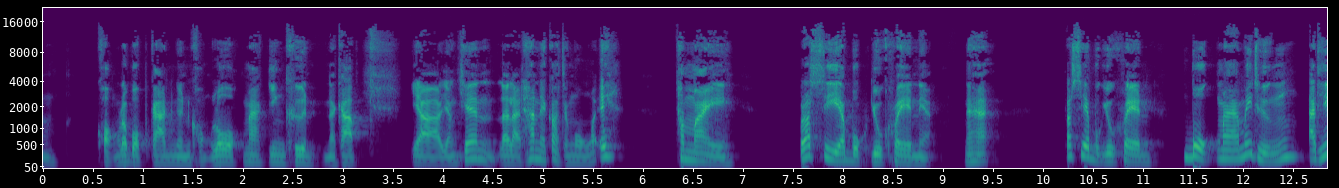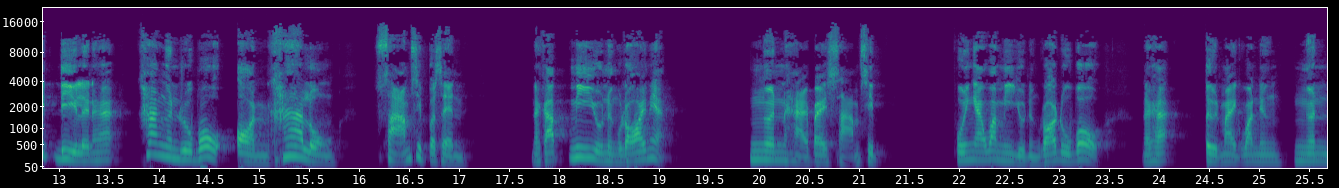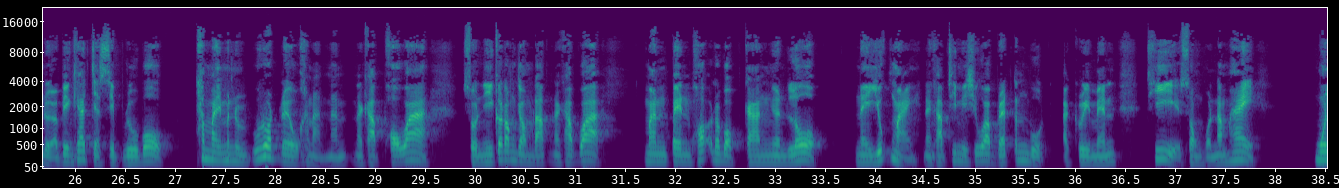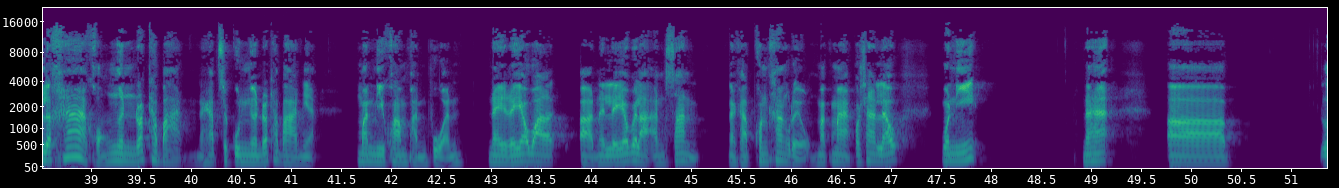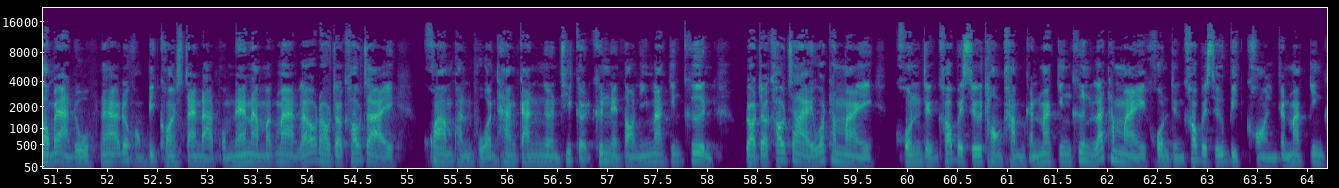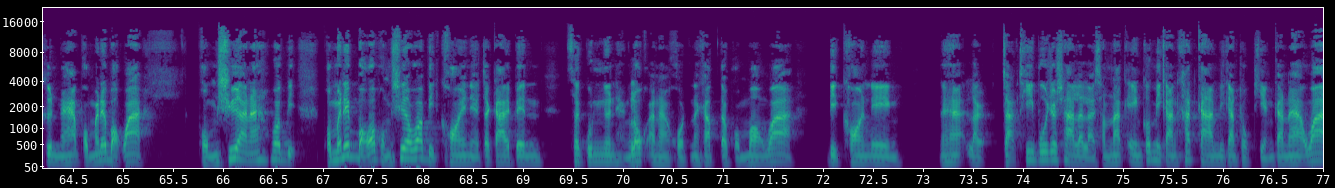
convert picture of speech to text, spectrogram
ของระบบการเงินของโลกมากยิ่งขึ้นนะครับ อย่าอย่างเช่น หลาย ๆ ท่านเนี่ยก็อาจจะงงว่า เอ๊ะทำไมรัสเซียบุกยูเครนเนี่ยนะฮะรัสเซียบุกยูเครนบุกมาไม่ถึงอาทิตย์ดีเลยนะฮะ ค่าเงินรูเบิลอ่อนค่าลงสามสิบเปอร์เซ็นต์นะครับ มีอยู่หนึ่งร้อยเนี่ย เงินหายไปสามสิบพูดง่ายว่ามีอยู่หนึ่งร้อยรูเบิลนะครับตื่นมาอีกวันหนึ่งเงินเหลือเพียงแค่เจ็ดสิบรูเบิลทำไมมันรวดเร็วขนาดนั้นนะครับ เพราะว่าส่วนนี้ก็ต้องยอมรับนะครับว่ามันเป็นเพราะระบบการเงินโลกในยุคใหม่นะครับที่มีชื่อว่า Bretton Woods Agreement ที่ส่งผลทาให้มูลค่าของเงินรัฐบาลนะครับ สกุลเงินรัฐบาลเนี่ย มันมีความผันผวน ในระยะเวลาในระยะเวลาอันสั้นนะครับ ค่อนข้างเร็วมาก ๆ เพราะฉะนั้นแล้ววันนี้นะฮะลองไปอ่านดูนะฮะเรื่องของ Bitcoin Standard ผมแนะนำมาก ๆ แล้วเราจะเข้าใจความผันผวนทางการเงินที่เกิดขึ้นในตอนนี้มากยิ่งขึ้น เราจะเข้าใจว่าทำไมคนถึงเข้าไปซื้อทองคำกันมากยิ่งขึ้น และทำไมคนถึงเข้าไปซื้อบิตคอยน์กันมากยิ่งขึ้นนะฮะผมไม่ได้บอกว่าผมเชื่อนะว่าผมไม่ได้บอกว่าผมเชื่อว่าบิตคอยน์เนี่ยจะกลายเป็นสกุลเงินแห่งโลกอนาคตนะครับ แต่ผมมองว่าบิตคอยน์เอง นะฮะจากที่ผู้เชี่ยวชาญหลาย ๆ สำนักเองก็มีการคาดการณ์มีการถกเถียงกันนะฮะว่า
